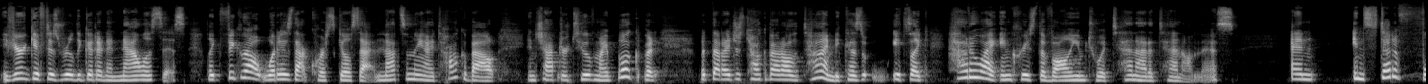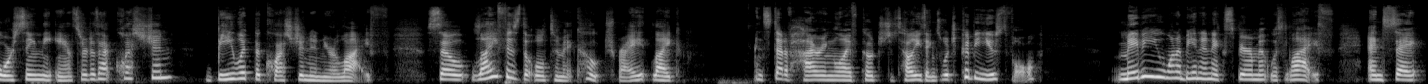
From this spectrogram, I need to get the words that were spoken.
if your gift is really good at analysis, like figure out what is that core skill set. And that's something I talk about in chapter two of my book, but but that I just talk about all the time because it's like, how do I increase the volume to a 10 out of 10 on this? And instead of forcing the answer to that question, be with the question in your life. So life is the ultimate coach, right? Like instead of hiring a life coach to tell you things, which could be useful, maybe you want to be in an experiment with life and say,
